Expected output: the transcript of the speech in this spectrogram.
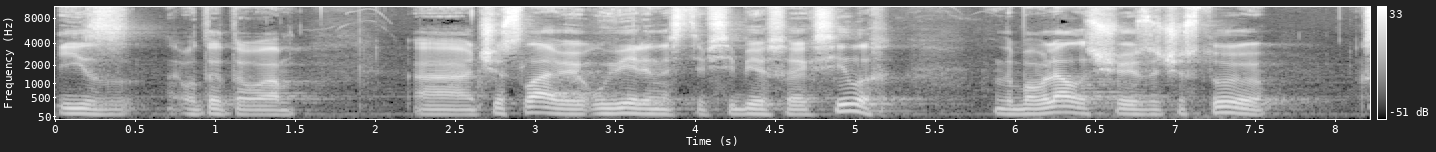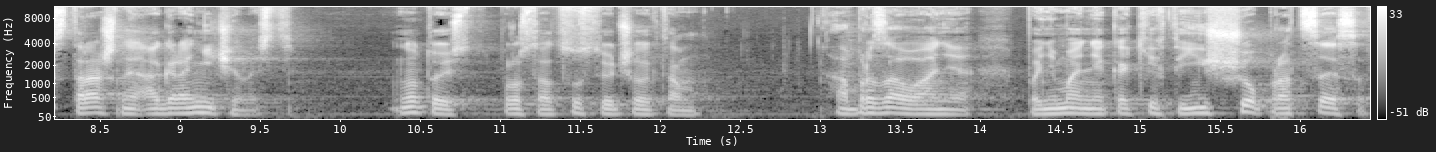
из вот этого э, тщеславия, уверенности в себе, в своих силах добавлялась еще и зачастую страшная ограниченность. Ну, то есть просто отсутствие у человека там образования, понимания каких-то еще процессов,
